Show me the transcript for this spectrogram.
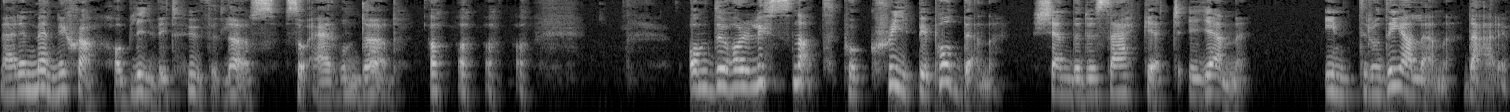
När en människa har blivit huvudlös så är hon död. Om du har lyssnat på Creepypodden kände du säkert igen introdelen där.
